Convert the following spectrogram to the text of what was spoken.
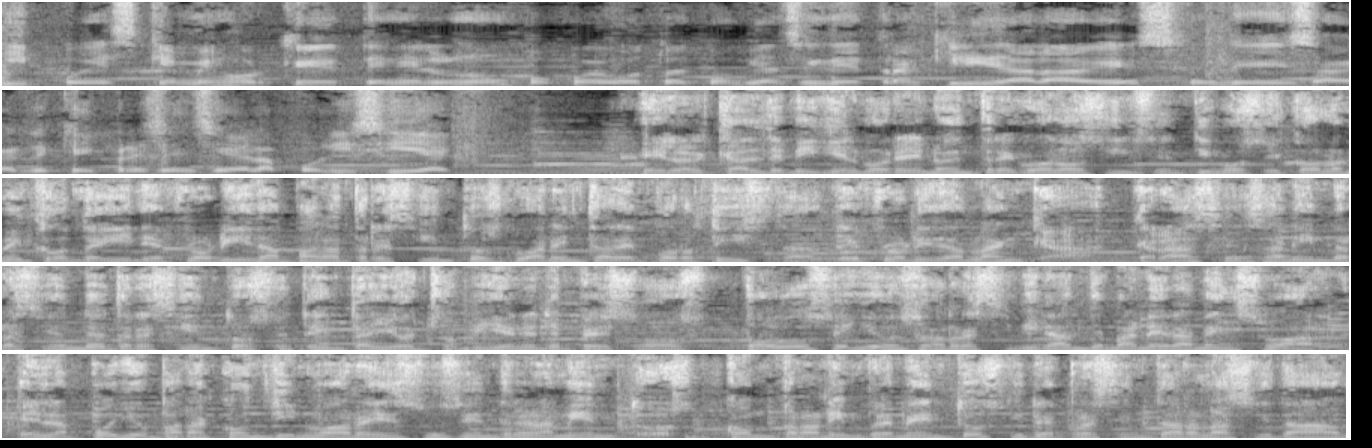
Y pues qué mejor que tener uno un poco de voto de confianza y de tranquilidad a la vez, de saber de que hay presencia de la policía. El alcalde Miguel Moreno entregó los incentivos económicos de IDE Florida para 340 deportistas de Florida Blanca. Gracias a la inversión de 378 millones de pesos, todos ellos recibirán de manera mensual el apoyo para continuar en sus entrenamientos, comprar implementos y representar a la ciudad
